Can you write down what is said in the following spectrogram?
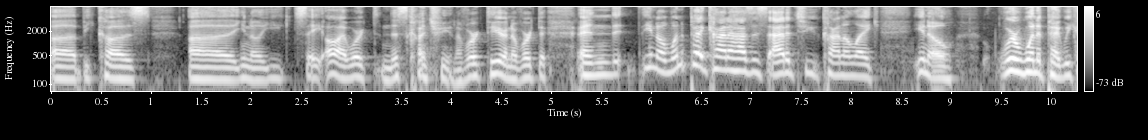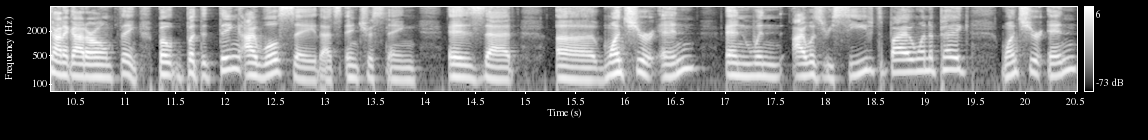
uh because uh you know you say oh I worked in this country and I've worked here and I've worked there. And you know Winnipeg kind of has this attitude kind of like you know we're Winnipeg we kind of got our own thing. But but the thing I will say that's interesting is that uh once you're in and when I was received by Winnipeg once you're in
